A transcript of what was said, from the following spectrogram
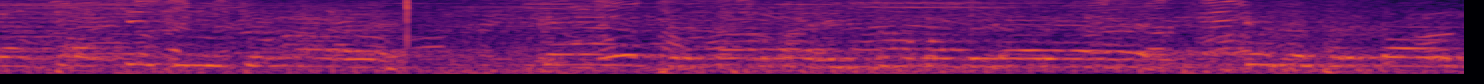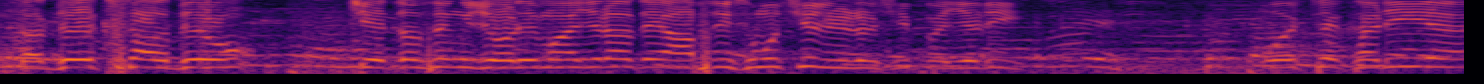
ਆਪਾਂ ਕਿਸ ਨੂੰ ਚੁਣਨਾ ਹੈ ਕਿਹੜੀ ਸਰਕਾਰ ਦਾ ਹਿੱਸਾ ਬਣ ਜਾ ਰਿਹਾ ਹੈ ਕਿਸ ਸਰਕਾਰ ਤਾਂ ਦੇਖ ਸਕਦੇ ਹੋ, ਚੇਤਨ ਸਿੰਘ ਜੋੜੇ ਮਾਜਰਾ ਤੇ ਆਪ ਦੀ ਸਮੁੱਚੀ ਲੀਡਰਸ਼ਿਪ ਹੈ ਜਿਹੜੀ। ਉਹ ਇੱਥੇ ਖੜੀ ਹੈ।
